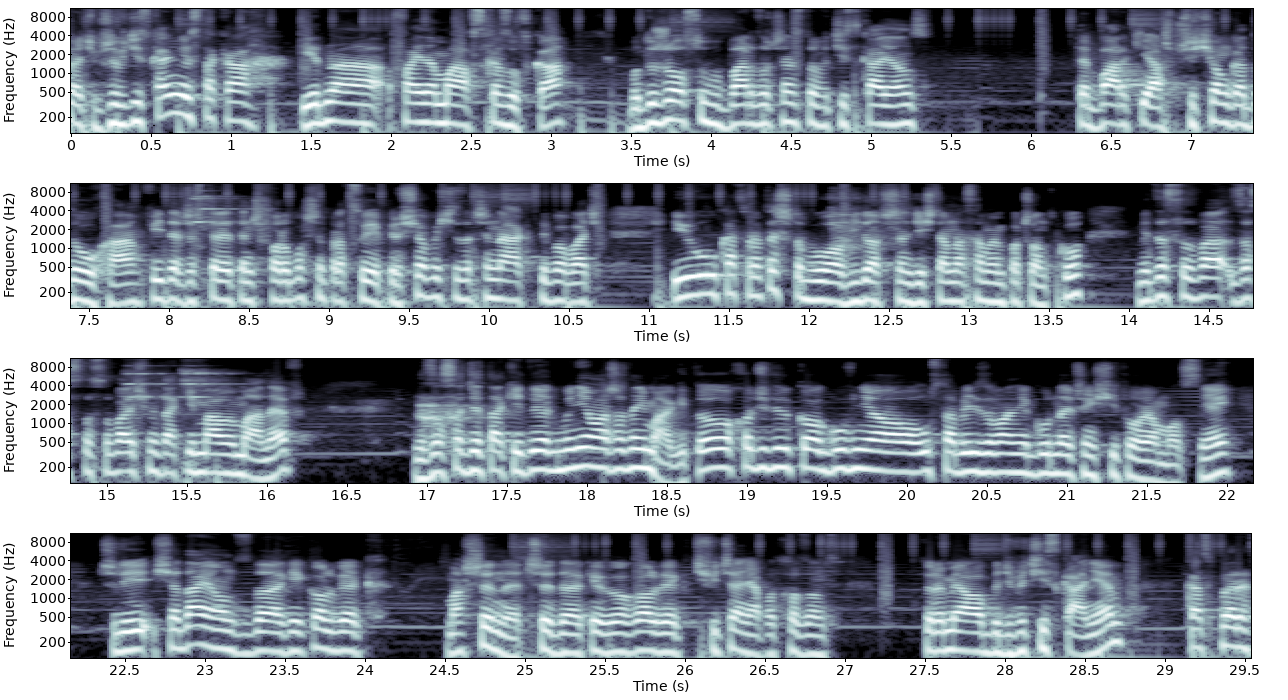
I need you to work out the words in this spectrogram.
Słuchajcie, przy wyciskaniu jest taka jedna fajna mała wskazówka, bo dużo osób bardzo często wyciskając te barki aż przyciąga do ucha. Widać, że wtedy ten czworoboczny pracuje, piersiowy się zaczyna aktywować i u Kacpra też to było widoczne gdzieś tam na samym początku, więc zastosowa- zastosowaliśmy taki mały manewr. Na zasadzie takiej, tu jakby nie ma żadnej magii. To chodzi tylko głównie o ustabilizowanie górnej części tułowia mocniej, czyli siadając do jakiejkolwiek maszyny, czy do jakiegokolwiek ćwiczenia podchodząc, które miało być wyciskaniem, Kacper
